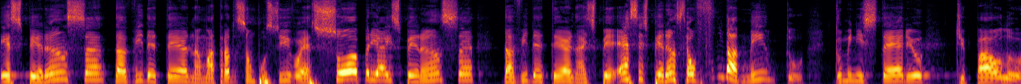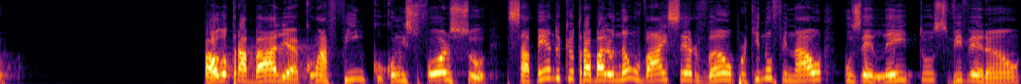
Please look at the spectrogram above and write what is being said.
esperança da vida eterna. Uma tradução possível é sobre a esperança da vida eterna. Essa esperança é o fundamento do ministério de Paulo. Paulo trabalha com afinco, com esforço, sabendo que o trabalho não vai ser vão, porque no final os eleitos viverão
